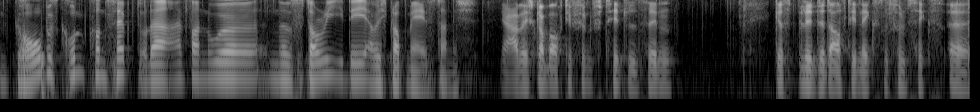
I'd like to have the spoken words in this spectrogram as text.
ein grobes Grundkonzept oder einfach nur eine Story-Idee, aber ich glaube, mehr ist da nicht. Ja, aber ich glaube auch die fünf Titel sind gesplittet auf die nächsten fünf, sechs, äh,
